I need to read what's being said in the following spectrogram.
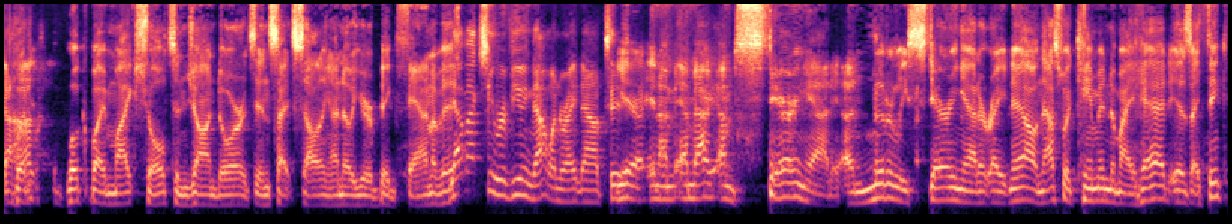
Uh-huh. But it's a book by Mike Schultz and John Doerr. It's Insight Selling. I know you're a big fan of it. Yeah, I'm actually reviewing that one right now too. Yeah, and I'm I'm I'm staring at it. I'm literally staring at it right now, and that's what came into my head. Is I think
